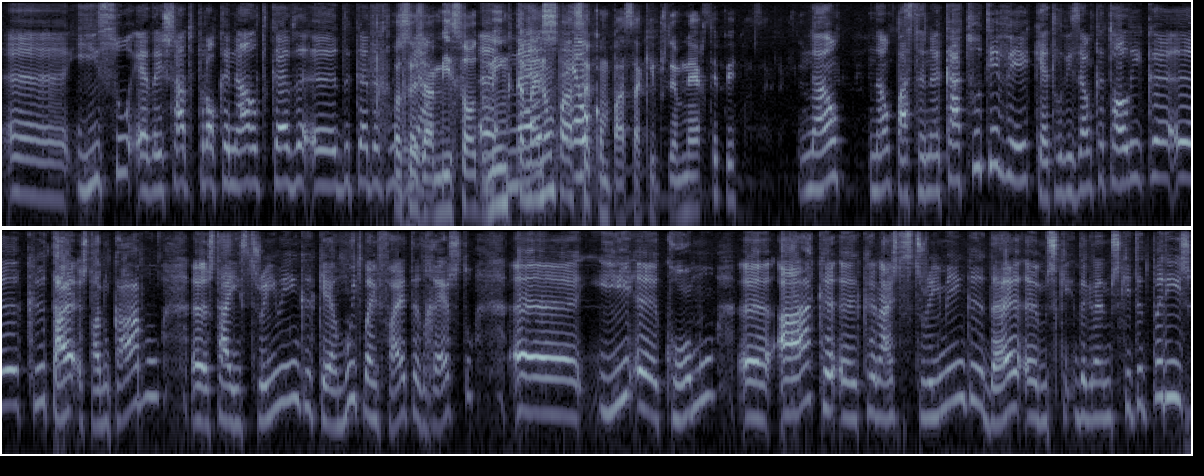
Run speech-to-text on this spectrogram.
Uh, e isso é deixado para o canal de cada, uh, de cada religião. Ou seja, a missa ao domingo uh, também não passa, é o... como passa aqui, por exemplo, na RTP. Não, não, passa na Catu TV, que é a televisão católica uh, que está, está no cabo, uh, está em streaming, que é muito bem feita, de resto, uh, e como há ca canais de streaming da, da Grande Mesquita de Paris,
